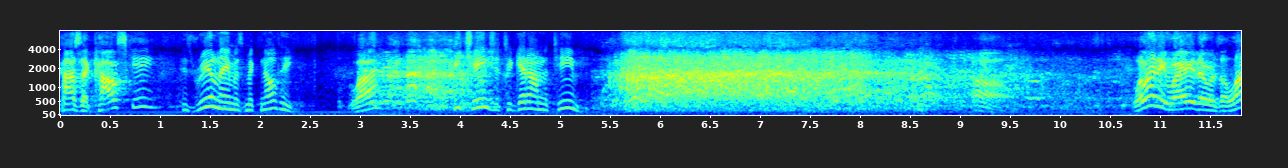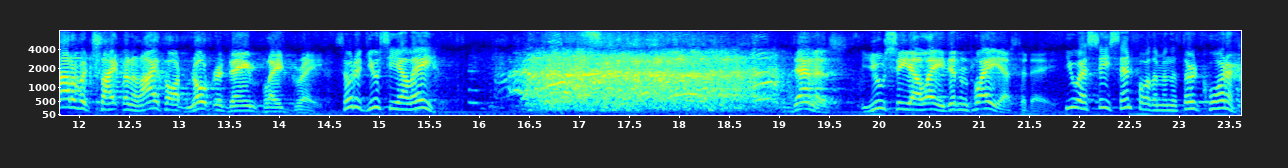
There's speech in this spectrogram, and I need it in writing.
Kazakowski? His real name is McNulty. What? He changed it to get on the team. Oh. Well, anyway, there was a lot of excitement, and I thought Notre Dame played great. So did UCLA. Dennis, UCLA didn't play yesterday. USC sent for them in the third quarter.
